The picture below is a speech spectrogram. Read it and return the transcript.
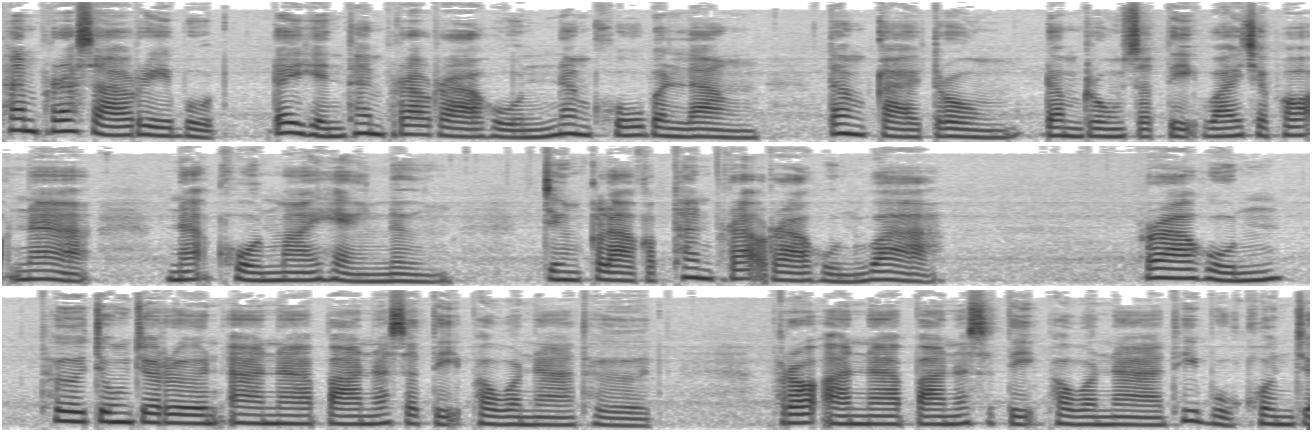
ท่านพระสารีบุตร ได้เห็นท่านพระราหุลนั่งคูบันลัง ตั้งกายตรง ดำรงสติไว้เฉพาะหน้า ณโคนไม้แห่งหนึ่ง จึงกล่าวกับท่านพระราหุลว่า ราหุล เธอจงเจริญอาณาปานสติภาวนาเถิด เพราะอาณาปานสติภาวนาที่บุคคลเจ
